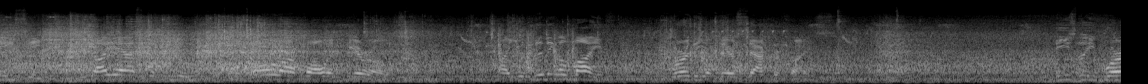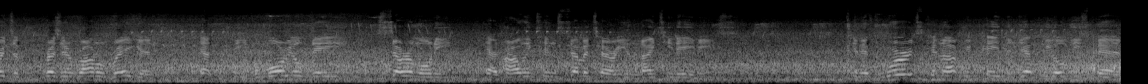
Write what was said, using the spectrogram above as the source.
Casey. And I ask of you, all our fallen heroes, are you living a life worthy of their sacrifice? These are the words of President Ronald Reagan at the Memorial Day ceremony at Arlington Cemetery in the 1980s. And if words cannot repay the debt we owe these men,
